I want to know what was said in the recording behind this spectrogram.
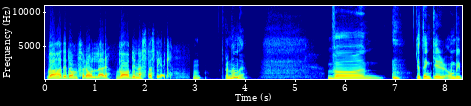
Vad hade de för roller? Vad blir nästa steg? Mm. Spännande. Vad jag tänker om vi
